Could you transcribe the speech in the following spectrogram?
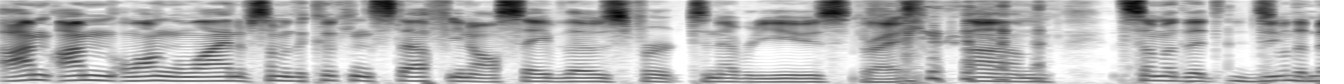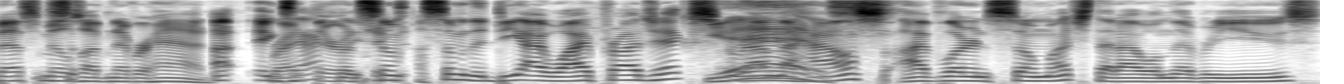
I'm I'm along the line of some of the cooking stuff. You know, I'll save those for to never use. Right. Um, some of the Some of the best meals I've never had. uh, exactly. Right there on some some of the DIY projects around the house. I've learned so much that I will never use,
